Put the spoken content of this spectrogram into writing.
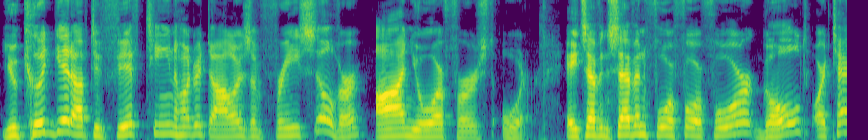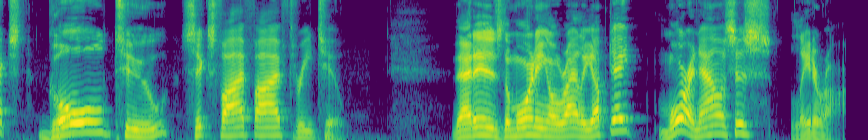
You could get up to $1,500 of free silver on your first order. 877 444 GOLD or text GOLD to 65532. That is the Morning O'Reilly Update. More analysis later on.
